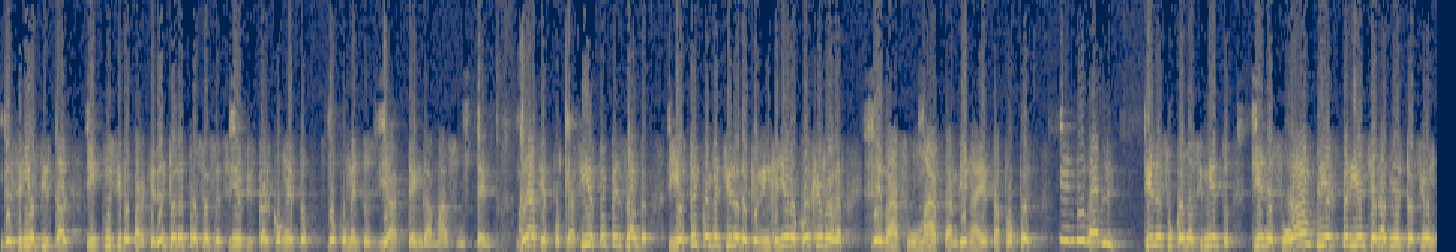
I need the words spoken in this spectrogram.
del señor fiscal, inclusive para que dentro del proceso el señor fiscal con estos documentos ya tenga más sustento. Gracias, porque así estoy pensando y estoy convencido de que el ingeniero Jorge Rodas se va a sumar también a esta propuesta. Indudable. Tiene su conocimiento, tiene su amplia experiencia en administración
